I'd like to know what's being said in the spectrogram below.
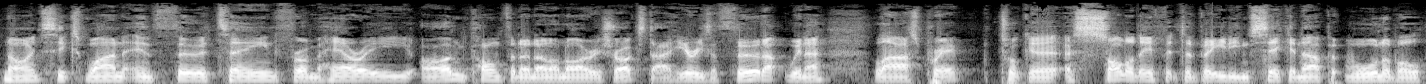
Nine six one and thirteen from Harry. I'm confident on an Irish Rockstar here. He's a third up winner last prep took a, a, solid effort to beat him second up at Warrnambool.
